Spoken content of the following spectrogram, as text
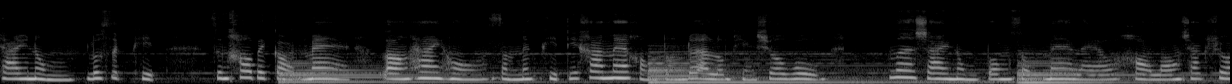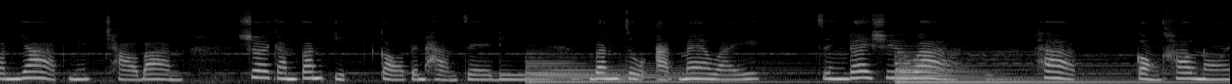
ชายหนุ่มรู้สึกผิด จึงเข้าไปกอดแม่ ร้องไห้โฮสำนึกผิดที่ฆ่าแม่ของตนด้วยอารมณ์เพียงชั่ววูบเมื่อชายหนุ่มปงศพแม่แล้ว ขอร้องชักชวนญาติมิตรชาวบ้าน ช่วยกันปั้นอิฐก่อเป็นฐานเจดี บรรจุอัดแม่ไว้ จึงได้ชื่อว่าธาตุกล่องข้าวน้อย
